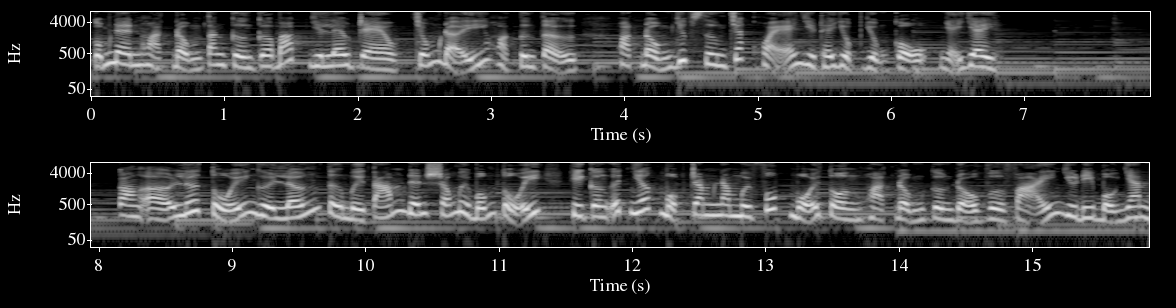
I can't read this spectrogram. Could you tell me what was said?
cũng nên hoạt động tăng cường cơ bắp như leo trèo, chống đẩy hoặc tương tự, hoạt động giúp xương chắc khỏe như thể dục dụng cụ, nhảy dây. Còn ở lứa tuổi người lớn từ 18 đến 64 tuổi thì cần ít nhất 150 phút mỗi tuần hoạt động cường độ vừa phải như đi bộ nhanh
